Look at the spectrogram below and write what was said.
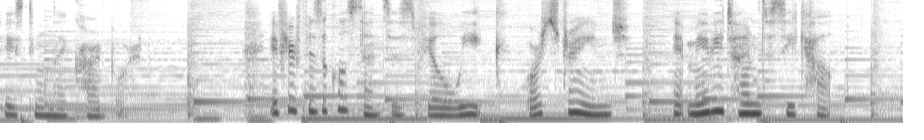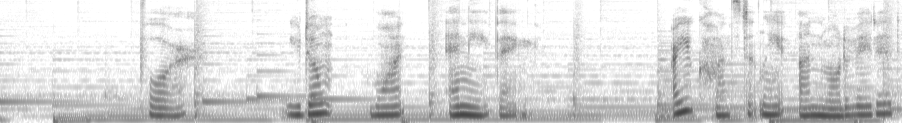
tasting like cardboard. If your physical senses feel weak or strange, it may be time to seek help. Four, you don't want anything. Are you constantly unmotivated?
